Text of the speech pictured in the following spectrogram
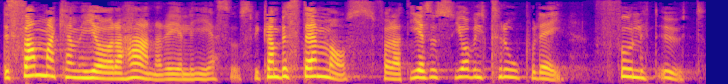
Detsamma kan vi göra här när det gäller Jesus. Vi kan bestämma oss för att Jesus, jag vill tro på dig fullt ut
